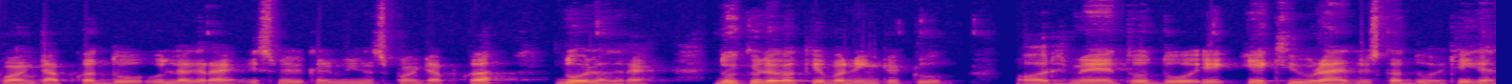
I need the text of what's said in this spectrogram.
पॉइंट आपका दो लग रहा है इसमें भी कन्वीनियंस पॉइंट आपका दो लग रहा है। दो क्यों लगा? कि वन इंटू टू और इसमें तो दो एक, एक ही उड़ा है तो इसका दो है ठीक है?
